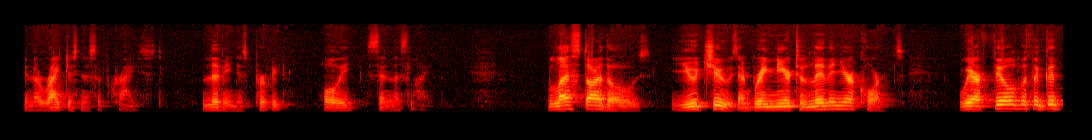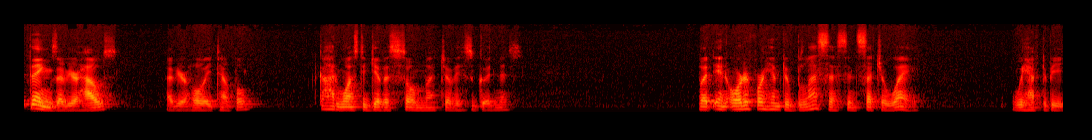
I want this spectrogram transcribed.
in the righteousness of Christ, living his perfect, holy, sinless life. Blessed are those you choose and bring near to live in your courts. We are filled with the good things of your house of your holy temple. God wants to give us so much of His goodness. But in order for Him to bless us in such a way, we have to be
